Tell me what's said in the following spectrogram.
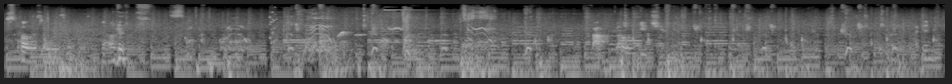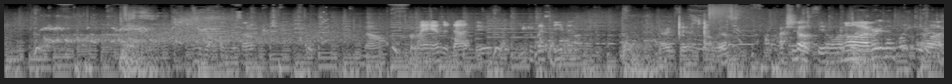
Just call this over. No. Wow, go YouTube. I didn't. No, my hands are dead, dude. You can play Steven. Actually, I'll see him No, I've already been playing a lot.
